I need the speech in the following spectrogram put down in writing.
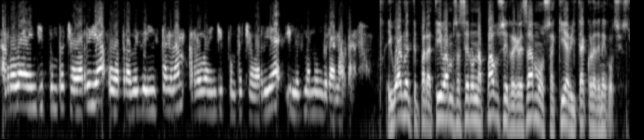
arroba engie.chavarría o a través de Instagram, arroba engie.chavarría y les mando un gran abrazo. Igualmente para ti vamos a hacer una pausa y regresamos aquí a Bitácora de Negocios.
